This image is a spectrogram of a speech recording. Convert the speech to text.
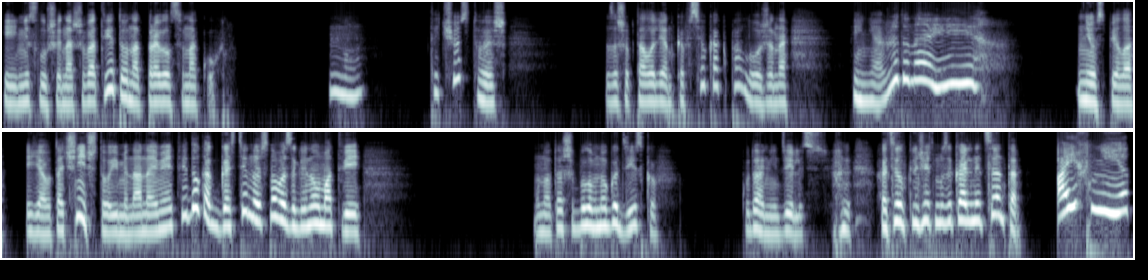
И, не слушая нашего ответа, он отправился на кухню. «Ну, ты чувствуешь?» — зашептала Ленка. «Все как положено. И неожиданно, и...» Не успела я уточнить, что именно она имеет в виду, как в гостиную снова заглянул Матвей. У Наташи было много дисков. Куда они делись? Хотел включить музыкальный центр. А их нет.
